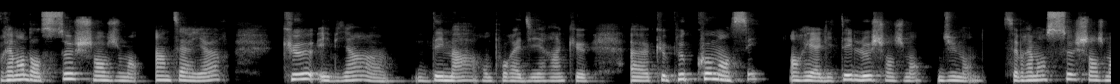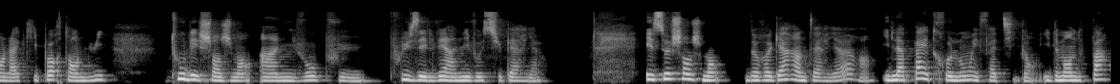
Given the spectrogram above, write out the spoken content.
vraiment dans ce changement intérieur que, eh bien, euh, démarre, on pourrait dire, hein, que, euh, que peut commencer en réalité le changement du monde. C'est vraiment ce changement-là qui porte en lui tous les changements à un niveau plus, plus élevé, à un niveau supérieur. Et ce changement de regard intérieur, il n'a pas à être long et fatigant. Il ne demande pas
